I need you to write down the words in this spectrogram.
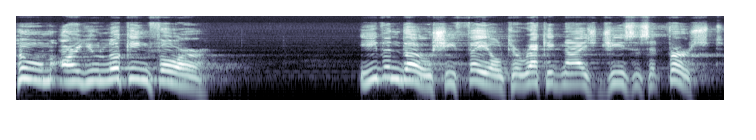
Whom are you looking for? Even though she failed to recognize Jesus at first,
